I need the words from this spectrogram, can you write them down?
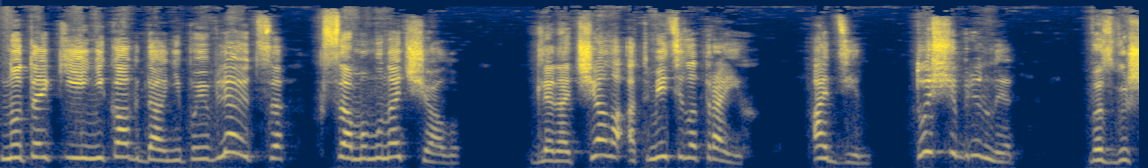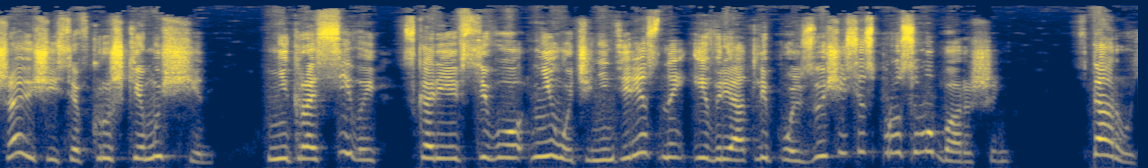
но такие никогда не появляются к самому началу. Для начала отметила троих. Один – тощий брюнет, возвышающийся в кружке мужчин. Некрасивый, скорее всего, не очень интересный и вряд ли пользующийся спросом у барышень. Второй.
